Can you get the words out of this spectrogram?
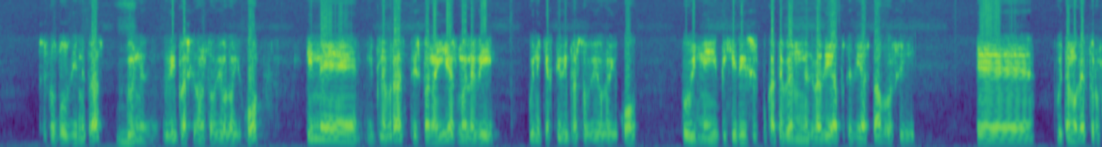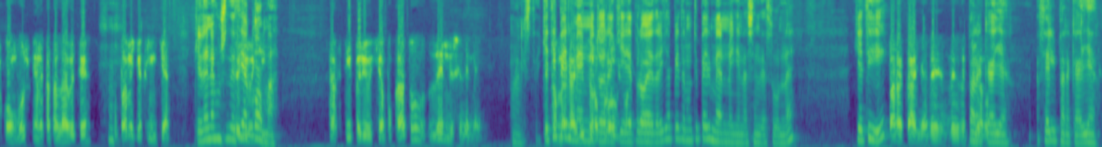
της πρωτού Δήμητρας, που είναι δίπλα σχεδόν στο βιολογικό. Είναι η πλευρά της Παναγίας Μαλεβή, που είναι και αυτή δίπλα στο βιολογικό, που είναι οι επιχειρήσεις που κατεβαίνουν δηλαδή από τη διασταύρωση ε, που ήταν ο δεύτερος κόμβος, για να καταλάβετε, που πάμε για φοινικιά. Και δεν έχουν συνδεθεί ακόμα. Αυτή η περιοχή από κάτω δεν είναι συνδεμένη. Μάλιστα. Και, τι περιμένουν τώρα πρόβλημα... κύριε Πρόεδρε, για πείτε μου τι περιμένουν για να συνδεθούν. Ε; Γιατί; Παρακάλια, δεν δε, δε Παρακάλια. Θέλει παρακάλια.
